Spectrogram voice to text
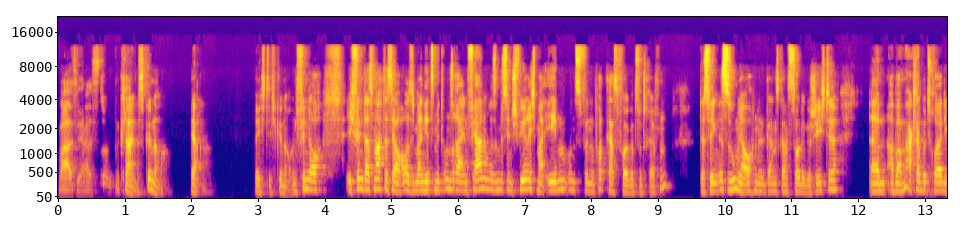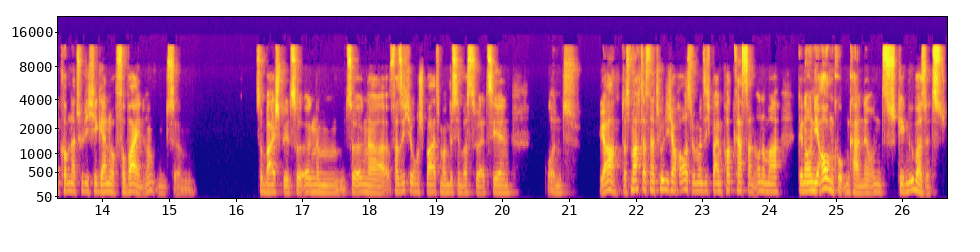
quasi hast. So ein kleines, genau. Ja. Richtig, genau. Und finde auch, ich finde, das macht es ja auch aus. Ich meine, jetzt mit unserer Entfernung ist es ein bisschen schwierig, mal eben uns für eine Podcast-Folge zu treffen. Deswegen ist Zoom ja auch eine ganz, ganz tolle Geschichte. Ähm, aber Maklerbetreuer, die kommen natürlich hier gerne auch vorbei. Ne? Und ähm, zum Beispiel zu irgendeinem, zu irgendeiner Versicherungssparte mal ein bisschen was zu erzählen. Und ja, das macht das natürlich auch aus, wenn man sich beim Podcast dann auch nochmal genau in die Augen gucken kann ne, und gegenüber sitzt.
